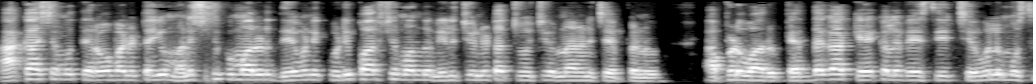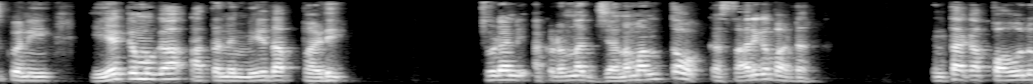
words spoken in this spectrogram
ఆకాశము తెరవబడుటయు మనిషి కుమారుడు దేవుని కుడిపార్శ్వమందు నిలిచి ఉండుట చూచి ఉన్నానని చెప్పాను. అప్పుడు వారు పెద్దగా కేకలు వేసి చెవులు మూసుకొని ఏకముగా అతని మీద పడి చూడండి అక్కడ ఉన్న జనమంతా ఒక్కసారిగా పడ్డారు. ఇంతగా పౌలు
